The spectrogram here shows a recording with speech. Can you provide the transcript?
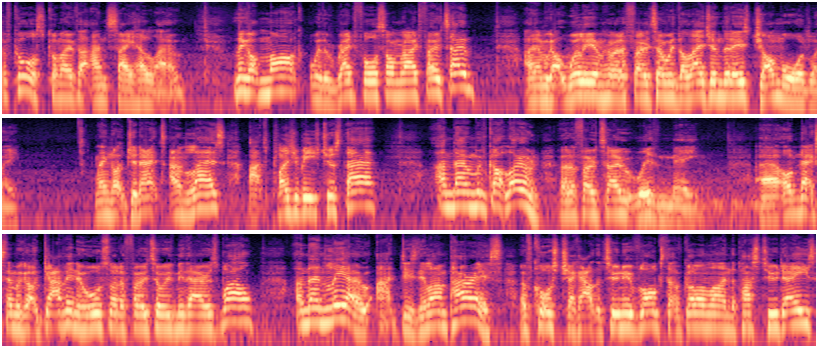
of course come over and say hello. We then got Mark with a Red Force on ride photo. And then we got William who had a photo with the legend that is John Wardley. Then got Jeanette and Les at Pleasure Beach just there. And then we've got Lone who had a photo with me. Uh, up next then we got Gavin who also had a photo with me there as well. And then Leo at Disneyland Paris. Of course check out the two new vlogs that have gone online the past two days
